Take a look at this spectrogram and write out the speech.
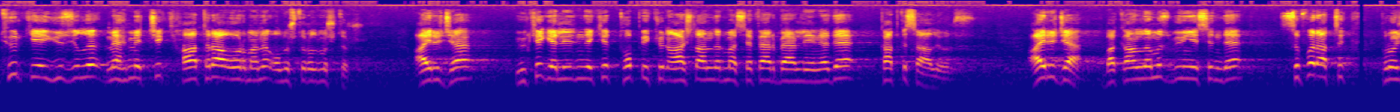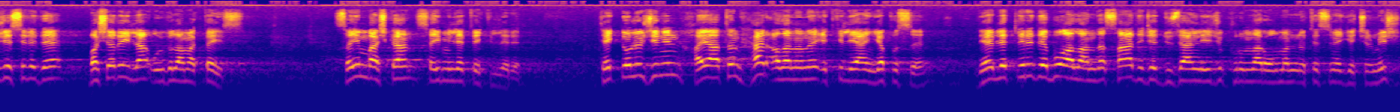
Türkiye Yüzyılı Mehmetçik Hatıra Ormanı oluşturulmuştur. Ayrıca ülke genelindeki topyekün ağaçlandırma seferberliğine de katkı sağlıyoruz. Ayrıca bakanlığımız bünyesinde sıfır atık projesini de başarıyla uygulamaktayız. Sayın Başkan, Sayın Milletvekilleri, teknolojinin hayatın her alanını etkileyen yapısı, devletleri de bu alanda sadece düzenleyici kurumlar olmanın ötesine geçirmiş,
